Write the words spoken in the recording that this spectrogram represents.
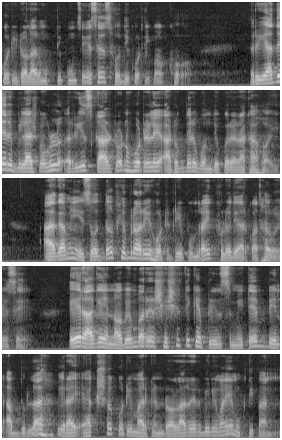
কোটি ডলার মুক্তি পৌঁছেছে সৌদি কর্তৃপক্ষ। রিয়াদের বিলাসবহুল রিজ কার্টন হোটেলে আটকদের বন্দি করে রাখা হয়। আগামী চোদ্দ ফেব্রুয়ারি হোটেলটি পুনরায় খুলে দেওয়ার কথা রয়েছে। এর আগে নভেম্বরের শেষের দিকে প্রিন্স মিতেব বিন আবদুল্লাহ প্রায় একশো কোটি মার্কিন ডলারের বিনিময়ে মুক্তি পান।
